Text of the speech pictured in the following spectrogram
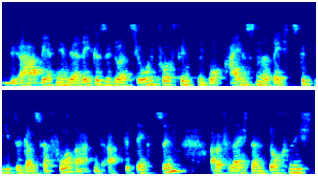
wir werden in der Regel Situationen vorfinden, wo einzelne Rechtsgebiete ganz hervorragend abgedeckt sind, aber vielleicht dann doch nicht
